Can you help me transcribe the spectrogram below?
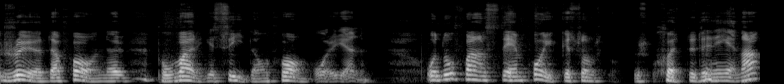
röda fanor på varje sida om fanborgen. Och då fanns det en pojke som skötte den ena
